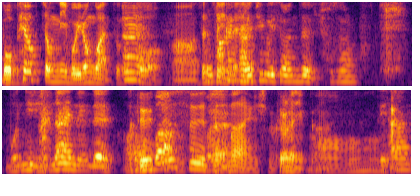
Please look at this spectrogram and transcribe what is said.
뭐 폐업 정리 뭐 이런 거 안 써놓고 네. 어, 그리고 센스 밖에서 있네. 담배 피고 있었는데 저 사람 뭔일 있나 했는데 어, 되게 센스 네. 장난 아니신데. 그러니까. 어. 되게 자- 짠,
